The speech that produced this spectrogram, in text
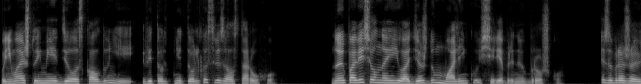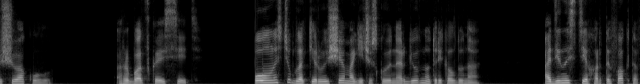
Понимая, что имеет дело с колдуньей, Витольд не только связал старуху, но и повесил на ее одежду маленькую серебряную брошку, изображающую акулу. Рыбацкая сеть, полностью блокирующая магическую энергию внутри колдуна. Один из тех артефактов,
